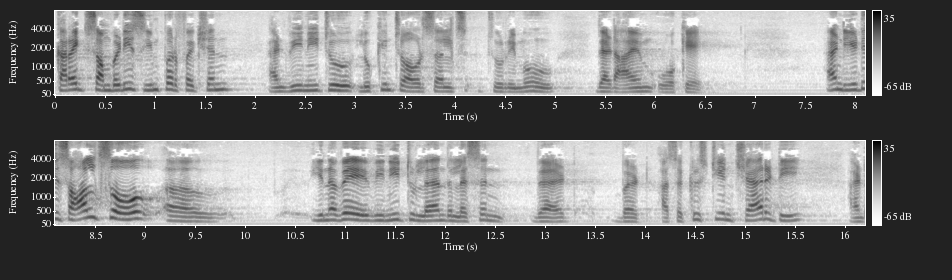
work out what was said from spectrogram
correct somebody's imperfection, and we need to look into ourselves to remove that I am okay. And it is also, uh, in a way, we need to learn the lesson that, but as a Christian charity, and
